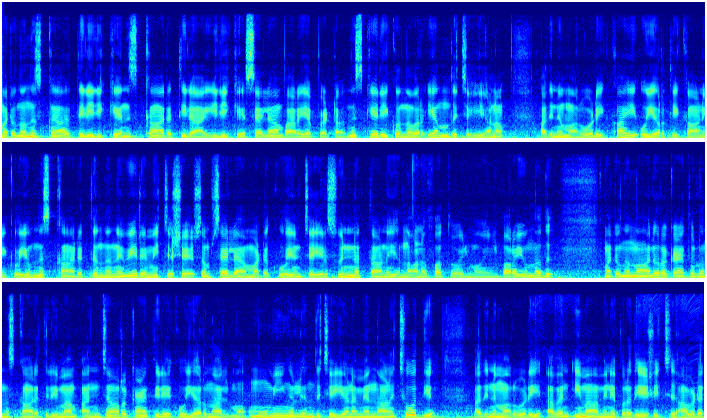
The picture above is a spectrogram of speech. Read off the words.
മറ്റൊന്ന് നിസ്കാരത്തിലിരിക്കെ നിസ്കാരത്തിലായിരിക്കെ സലാം പറയപ്പെട്ട നിസ്കരിക്കുന്നവർ എന്ത് ചെയ്യണം? അതിന് മറുപടി കൈ ഉയർത്തി കാണിക്കുകയും നിസ്കാരത്തിൽ നിന്ന് വിരമിച്ച ശേഷം സലാം അടക്കുകയും ചെയ്യൽ സുന്നത്താണ് എന്നാണ് ഫത്തോൽ മൊയിൽ പറയുന്നത്. മറ്റൊന്ന് നാല് റക്കായത്തുള്ള നിസ്കാരത്തിൽ ഇമാം അഞ്ചാം റക്കായത്തിലേക്ക് ഉയർന്നാൽ മൊമൂമീങ്ങൾ എന്ത് ചെയ്യണമെന്നാണ് ചോദ്യം. അതിന് മറുപടി അവൻ ഇമാമിനെ പ്രതീക്ഷിച്ച് അവിടെ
